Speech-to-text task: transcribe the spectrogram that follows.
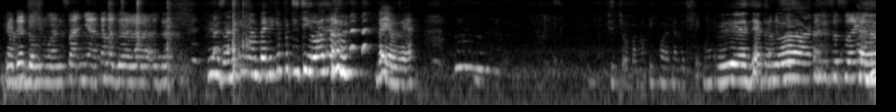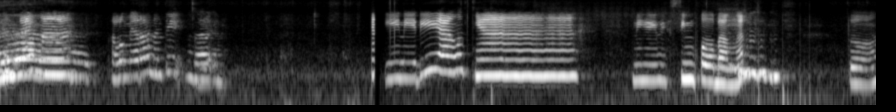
beda dong nuansanya kan agak agak Biasanya ki nganten iki pecicilan. Dah ya, ya. Cucuk banget ih warna lipstiknya. Wih, jatuh. kan disesuaikan dengan tema kalau merah nanti enggak Iya. ini ini dia looknya ini simple banget. Tuh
